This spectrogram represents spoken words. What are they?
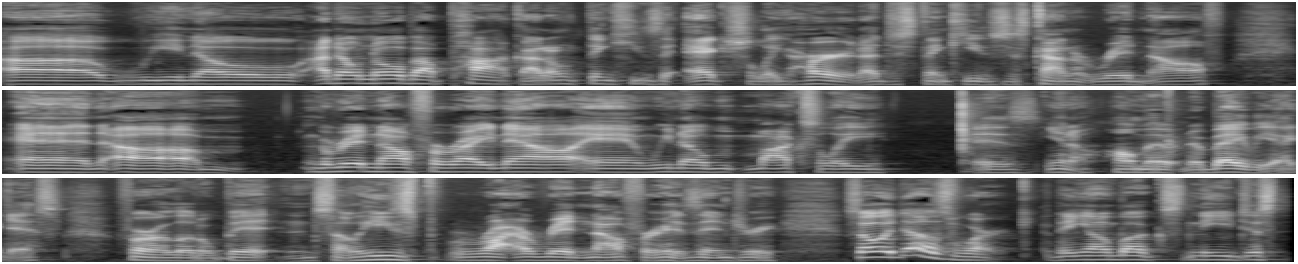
Uh, we know I don't know about Pac. I don't think he's actually hurt. I just think he's just kind of ridden off and um, ridden off for right now. And we know Moxley is you know home with the baby, I guess, for a little bit, and so he's ridden off for his injury. So it does work. The Young Bucks need just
